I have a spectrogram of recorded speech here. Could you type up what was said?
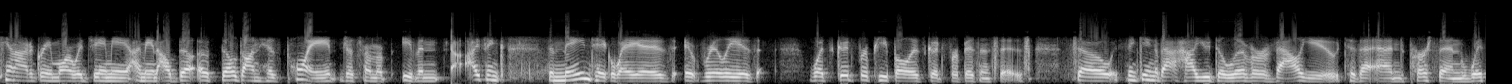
cannot agree more with Jamie. I mean, I'll build, build on his point just from a, even, I think the main takeaway is it really is what's good for people is good for businesses. So thinking about how you deliver value to the end person with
